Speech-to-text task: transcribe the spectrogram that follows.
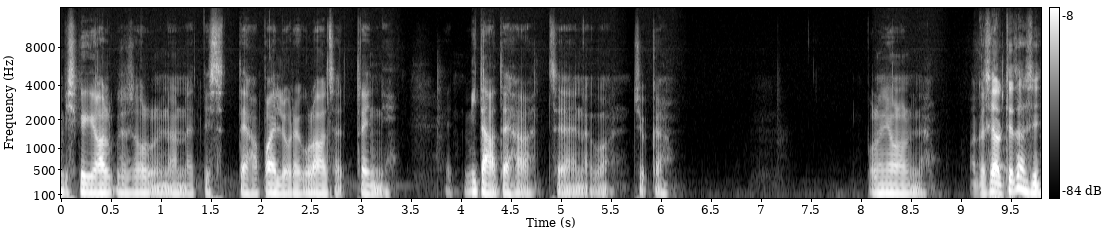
mis kõige alguses oluline on, et lihtsalt teha palju regulaarselt trenni. et mida teha, et see nagu sihuke, pole nii oluline. aga sealt edasi?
